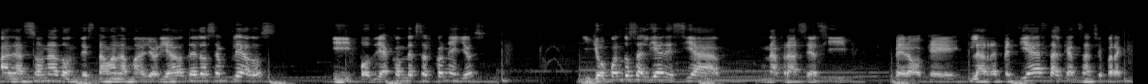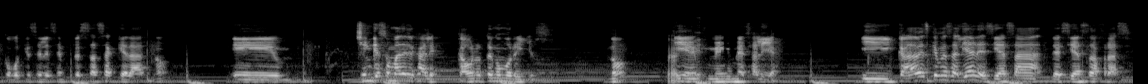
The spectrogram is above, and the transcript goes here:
a la zona donde estaban la mayoría de los empleados, y podría conversar con ellos. Yo cuando salía decía una frase así, pero que la repetía hasta el cansancio para que como que se les empezase a quedar, ¿no? Eh, chingue su madre el jale, cabo no tengo morrillos, ¿no? Y me, salía. Y cada vez que me salía decía esa, decía esa frase.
